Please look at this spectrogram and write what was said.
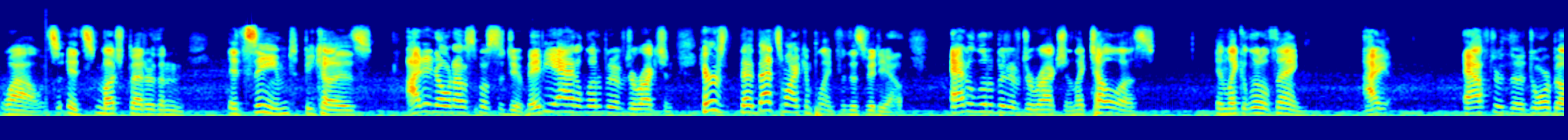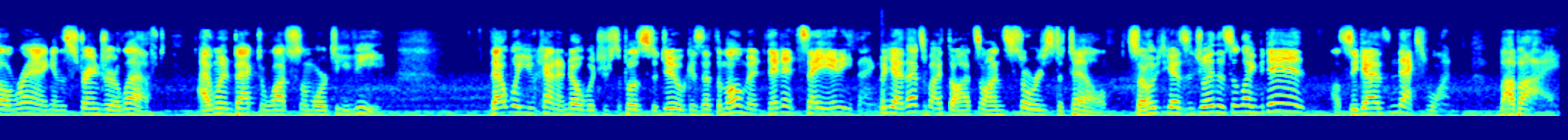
Wow. It's, it's much better than it seemed because I didn't know what I was supposed to do. Maybe add a little bit of direction. Here's that that's my complaint for this video. Add a little bit of direction. Like tell us in like a little thing. I after the doorbell rang and the stranger left, I went back to watch some more TV. That way you kind of know what you're supposed to do because at the moment they didn't say anything. But yeah, that's my thoughts on stories to tell. So I hope you guys enjoyed this. Like you did. I'll see you guys next one. Bye bye.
